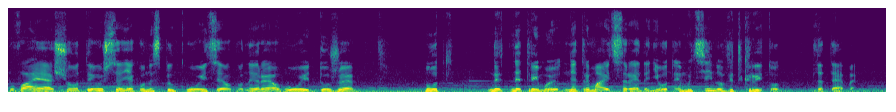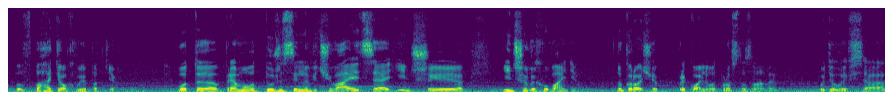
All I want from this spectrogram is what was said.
буває, що дивишся, як вони спілкуються, як вони реагують, дуже ну от не, не тримають, не тримають всередині, от емоційно відкрито для тебе в багатьох випадках. От е, прямо от дуже сильно відчувається інше, інше виховання. Ну, коротше, прикольно, от просто з вами поділився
